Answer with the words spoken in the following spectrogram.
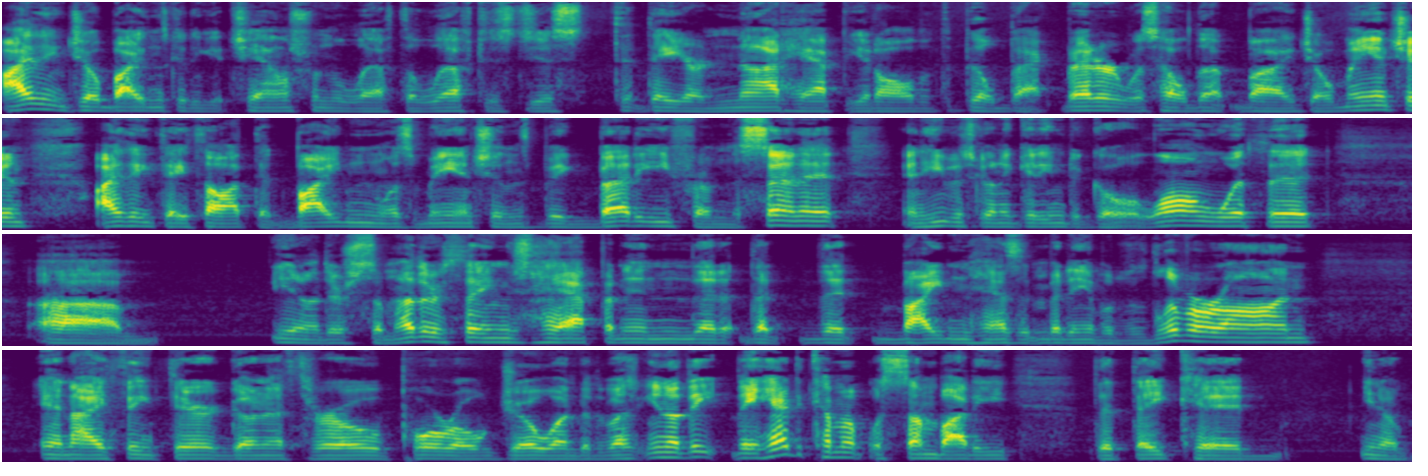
I think Joe Biden's going to get challenged from the left. The left is just that they are not happy at all that the Build Back Better was held up by Joe Manchin. I think they thought that Biden was Manchin's big buddy from the Senate, and he was going to get him to go along with it. Um, you know, there's some other things happening that that that Biden hasn't been able to deliver on, and I think they're going to throw poor old Joe under the bus. You know, they they had to come up with somebody that they could, you know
